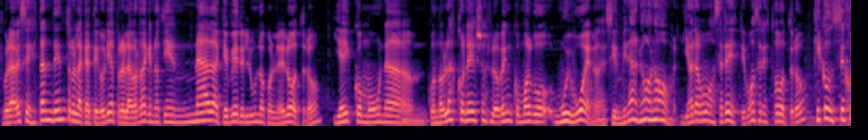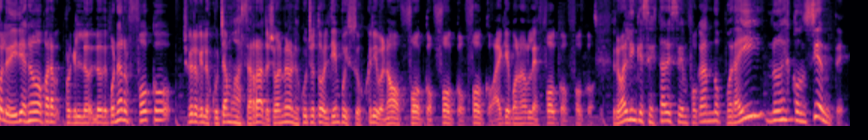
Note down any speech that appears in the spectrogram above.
que a veces están dentro de la categoría, pero la verdad que no tienen nada que ver el uno con el otro. Y hay como una... Cuando hablas con ellos lo ven como algo muy bueno, es decir, mirá, no, no, y ahora vamos a hacer esto y vamos a hacer esto otro. ¿Qué consejo le dirías? No, para, porque lo, lo de poner foco, yo creo que lo escuchamos hace rato, yo al menos lo escucho todo el tiempo y suscribo, no, foco, foco, foco, hay que ponerle foco, foco. Pero alguien que se está desenfocando, por ahí no es consciente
